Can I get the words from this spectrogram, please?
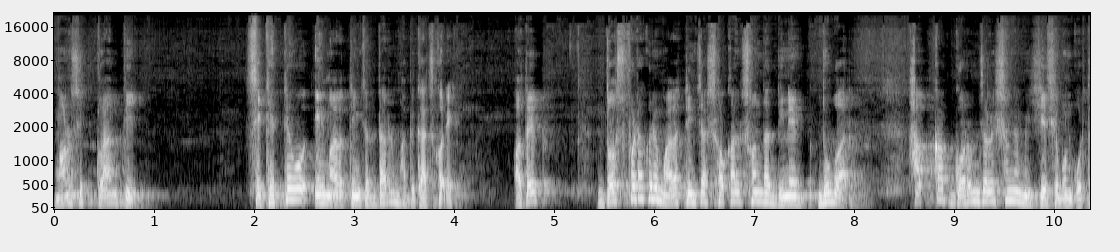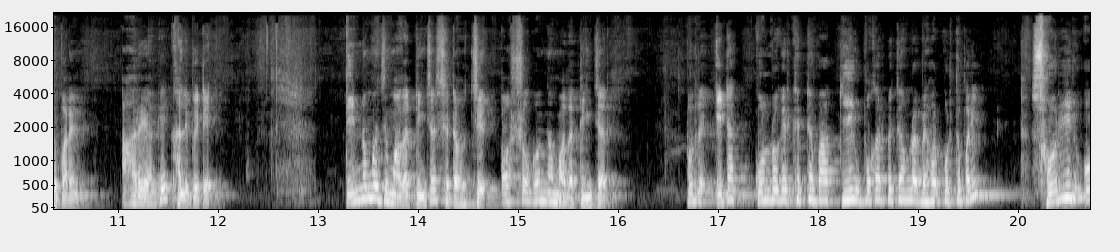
মানসিক ক্লান্তি সেক্ষেত্রেও এই মাদার টিংচার দারুণভাবে কাজ করে। অতএব দশ ফোঁটা করে মাদার টিংচার সকাল, সন্ধ্যা, দিনে দুবার হাফ কাপ গরম জলের সঙ্গে মিশিয়ে সেবন করতে পারেন, আহারে আগে খালি পেটে। তিন নম্বর যে মাদার টিংচার সেটা হচ্ছে অশ্বগন্ধা মাদার টিংচার বলতে এটা কোন রোগের ক্ষেত্রে বা কী উপকার পেতে আমরা ব্যবহার করতে পারি? শরীর ও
